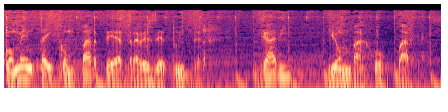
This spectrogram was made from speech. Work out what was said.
Comenta y comparte a través de Twitter. Gaby-Vargas.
